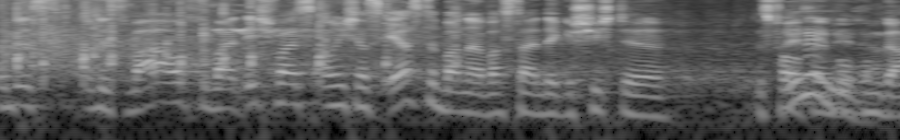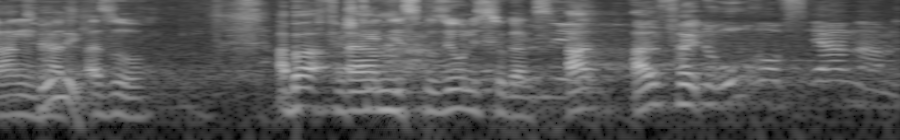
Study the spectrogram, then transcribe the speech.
Und es, und es war auch, soweit ich weiß, auch nicht das erste Banner, was da in der Geschichte des VfL Nee, nee, nee, Bochum gehangen natürlich. hat. Also Aber ich verstehe ähm, die Diskussion nicht so ganz. Al- Alfred, Hoch aufs Ehrenamt.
